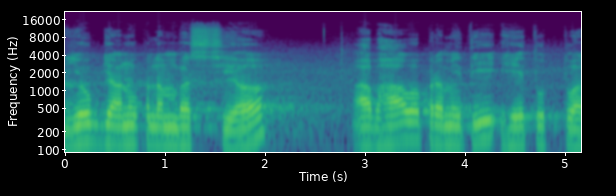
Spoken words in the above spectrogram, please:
योग्य अनुपलम्भस्य अभाव प्रमिति हेतुत्व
